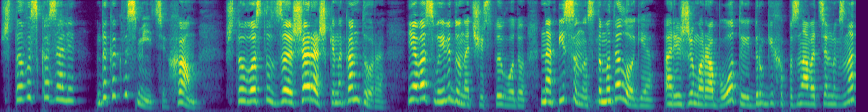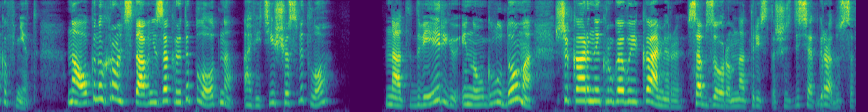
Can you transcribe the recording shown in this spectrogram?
«Что вы сказали? Да как вы смеете, хам? Что у вас тут за шарашкина контора? Я вас выведу на чистую воду. Написано стоматология, а режима работы и других опознавательных знаков нет. На окнах роль ставни закрыты плотно, а ведь еще светло. Над дверью и на углу дома шикарные круговые камеры с обзором на 360 градусов.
